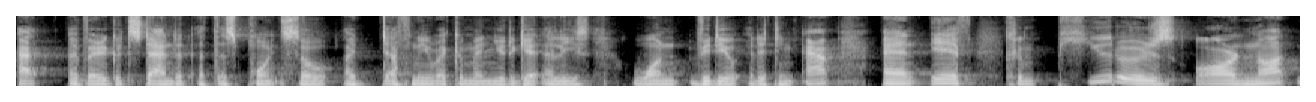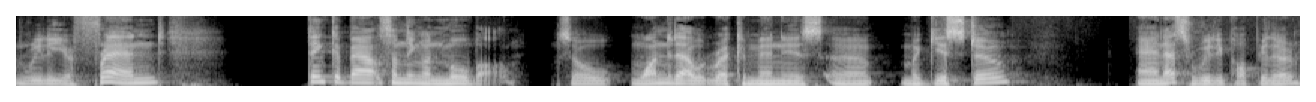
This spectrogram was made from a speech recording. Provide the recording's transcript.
at a very good standard at this point. So I definitely recommend you to get at least one video editing app. And if computers are not really your friend, think about something on mobile. So one that I would recommend is uh, Magisto. And that's really popular,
